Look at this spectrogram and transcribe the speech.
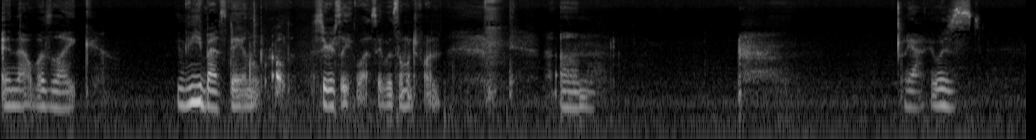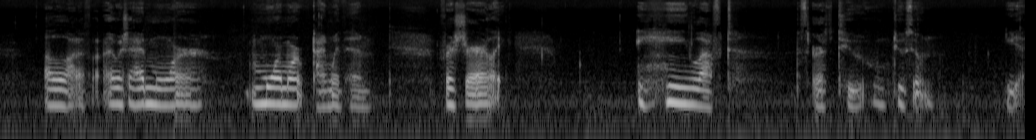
and that was like the best day in the world. Seriously, it was. It was so much fun. Um, yeah, it was a lot of fun. I wish I had more, more, more time with him. For sure, like he left this earth too too soon. He did.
